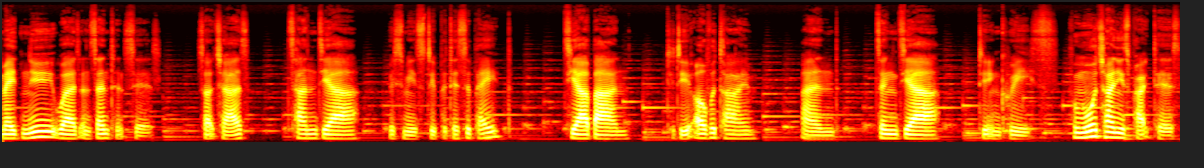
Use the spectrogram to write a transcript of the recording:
made new words and sentences such as 参加 which means to participate 加班 to do overtime, and 增加 to increase. For more Chinese practice,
